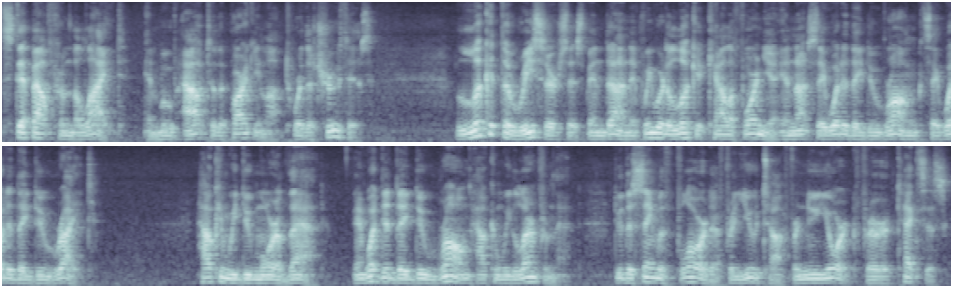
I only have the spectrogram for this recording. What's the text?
step out from the light and move out to the parking lot to where the truth is. Look at the research that's been done. If we were to look at California and not say, what did they do wrong, say, what did they do right? How can we do more of that? And what did they do wrong? How can we learn from that? Do the same with Florida, for Utah, for New York, for Texas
